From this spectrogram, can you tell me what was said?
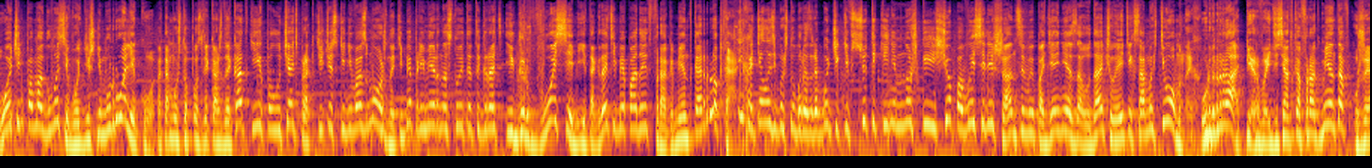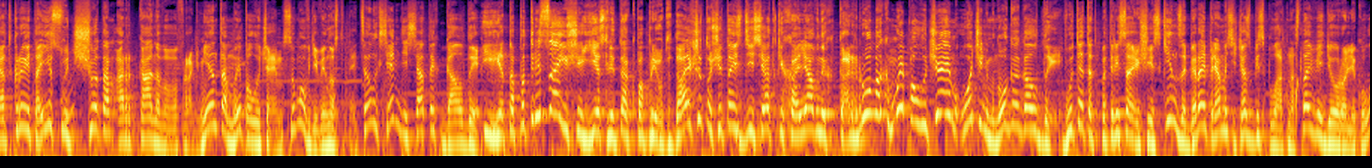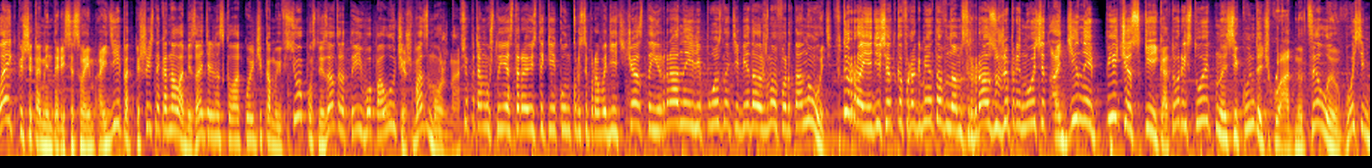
очень помогло сегодняшнему ролику. Потому что после каждой катки их получать практически невозможно. Тебе примерно стоит отыграть игр 8, и тогда тебе падает фрагмент коробка. И хотелось бы, чтобы разработчики все-таки немножко еще повысили шансы выпадения за удачу этих самых темных. Ура! Первая десятка фрагментов уже открыта, и с учетом арканового фрагмента мы получаем сумму в 95,7 голды. И это потрясающе! Если так попрет дальше, то считай с десятки халявных коробок мы получаем очень много голды. Вот этот потрясающий скин забирай прямо сейчас бесплатно. Ставь видеоролику лайк, пиши комментарий со своим ID, подпишись на канал обязательно с колокольчиком и все, послезавтра ты его получишь, возможно. Все потому, что я стараюсь такие конкурсы проводить часто и рано или поздно тебе должно фартануть. Вторая десятка фрагментов нам сразу же приносит один эпический, который стоит на секундочку 1,8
